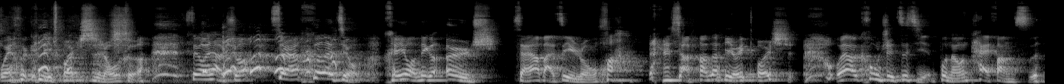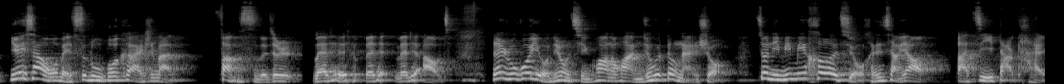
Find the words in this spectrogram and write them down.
我也会跟那坨屎融合。所以我想说，虽然喝了酒很有那个 urge 想要把自己融化，但是想到那里有一坨屎，我要控制自己不能太放肆。因为像我每次录播课还是蛮放肆的，就是 let it let it let it out。但如果有那种情况的话，你就会更难受。就你明明喝了酒，很想要。把自己打开，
